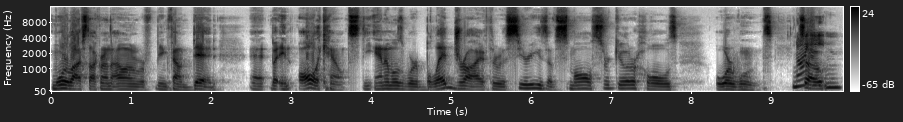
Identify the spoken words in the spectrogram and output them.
more livestock around the island were being found dead. But in all accounts, the animals were bled dry through a series of small circular holes or wounds. Not so, eaten.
